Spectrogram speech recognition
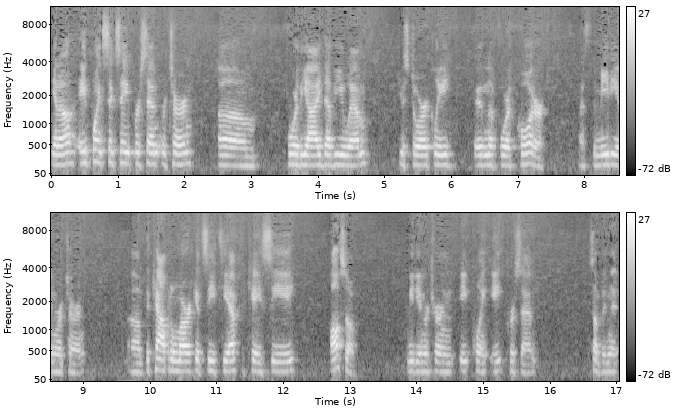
you know, 8.68% return um, for the IWM historically in the fourth quarter. That's the median return. Um, the capital markets ETF, the KCE, also median return 8.8%, something that,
